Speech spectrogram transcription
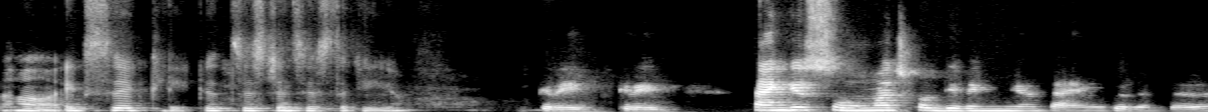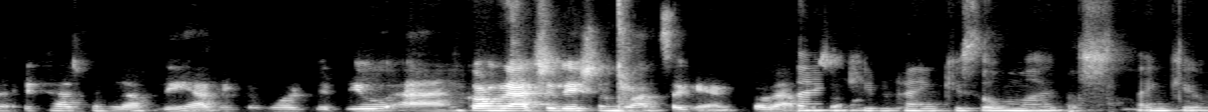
Huh, exactly. Consistency is the key. Great, great. Thank you so much for giving me your time, Gurinder. It has been lovely having the word with you, and congratulations once again for that. Thank you. Thank you so much. Thank you.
